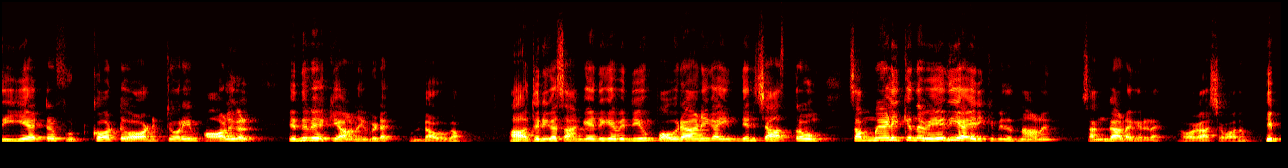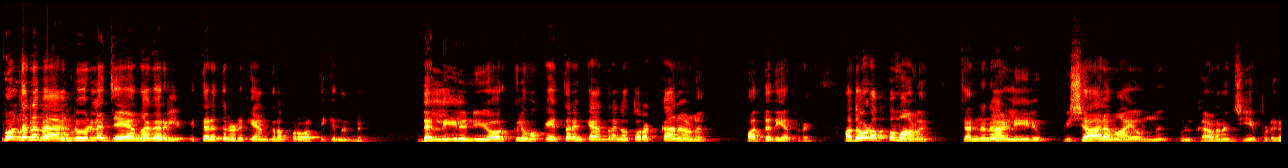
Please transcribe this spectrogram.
theatre food court auditorium ഹാളുകൾ എന്നിവയൊക്കെയാണ് ഇവിടെ ഉണ്ടാവുക. ആധുനിക സാങ്കേതിക വിദ്യയും പൗരാണിക ഇന്ത്യൻ ശാസ്ത്രവും സമ്മേളിക്കുന്ന വേദിയായിരിക്കും ഇതെന്നാണ് സംഘാടകരുടെ അവകാശവാദം. ഇപ്പോൾ തന്നെ ബാംഗ്ലൂരിലെ ജയനഗറിൽ ഇത്തരത്തിലൊരു കേന്ദ്രം പ്രവർത്തിക്കുന്നുണ്ട്. ഡൽഹിയിലും ന്യൂയോർക്കിലുമൊക്കെ ഇത്തരം കേന്ദ്രങ്ങൾ തുറക്കാനാണ് പദ്ധതി അത്രേ. അതോടൊപ്പമാണ് ചന്നനഹള്ളിയിലും വിശാലമായ ഒന്ന് ഉദ്ഘാടനം ചെയ്യപ്പെടുക.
